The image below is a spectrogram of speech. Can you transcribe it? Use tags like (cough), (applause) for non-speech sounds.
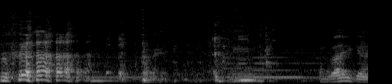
(laughs) I'm glad you guys.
